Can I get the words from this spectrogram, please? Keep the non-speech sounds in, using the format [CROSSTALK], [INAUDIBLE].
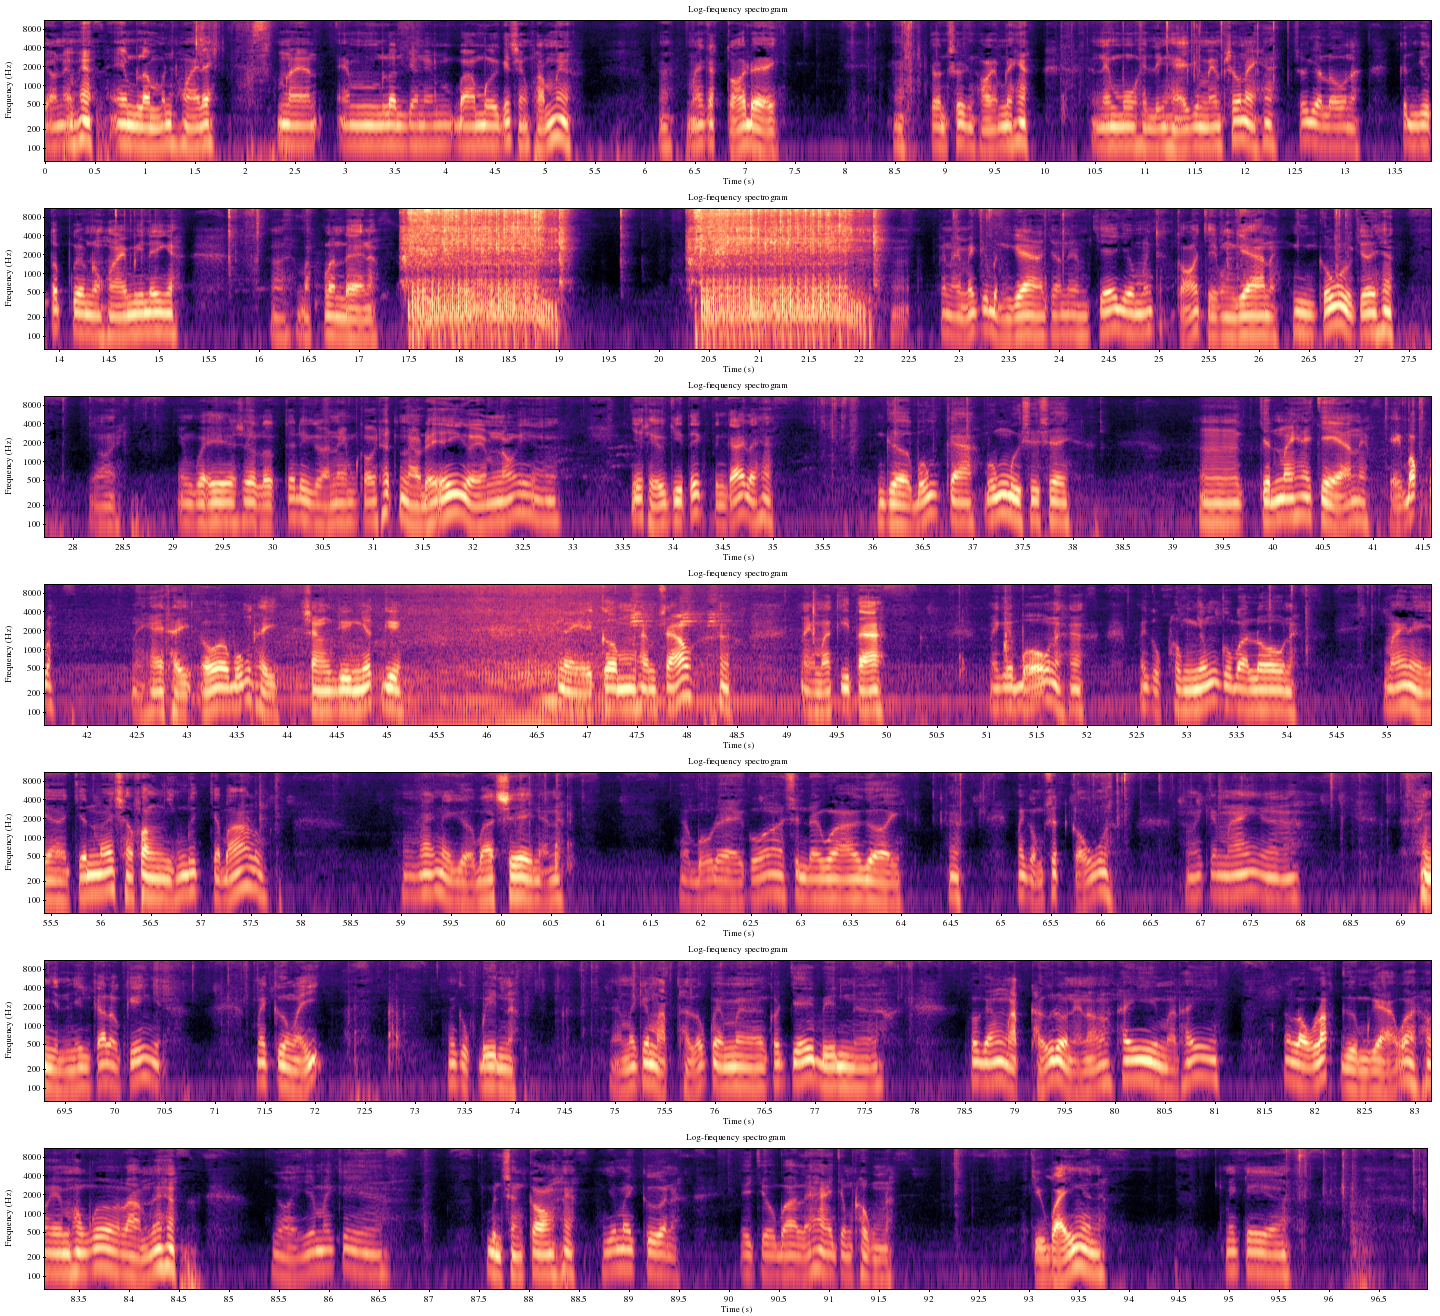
chào anh em ha. Em là Minh Hoài đây. Hôm nay anh, em lên cho anh em 30 cái sản phẩm ha. À, máy cắt cỏ đề. À, tên số điện thoại em đây ha. Anh em mua thì liên hệ cho em số này ha. Số Zalo nè kênh YouTube của em là Hoài Mini nha. Rồi bật lên đề nè. Cái này mấy cái bình ga cho anh em chế vô máy cắt cỏ chạy bằng ga nè. Nghiên cứu rồi chơi ha. Rồi em quay sơ lược cái đi rồi anh em coi thích nào để ý rồi em nói ờ, giới thiệu chi tiết từng cái lại ha. G4K 40cc à, trên máy hai chè anh em chạy bốc lắm. Này hai thì ở bốn thì xăng riêng nhất riêng. Này cơm 26 này Makita mấy cái bố nè ha. Mấy cục thùng nhúng của ba lô nè. Máy này ờ, trên máy xà phân gì không biết chà bá luôn máy này G3C nè nè. Bộ đề của Shindewa gời mấy cọng xích cũ mấy cái máy uh, [LAUGHS] nhìn như cá lau kiến vậy. Máy cưa Mỹ. Mấy cục pin nè. À, mấy cái mạch hồi lúc em uh, có chế pin uh, có gắn mạch thử rồi này nó thấy mà thấy nó lâu lắc gườm gà quá thôi em không có làm nữa ha. Rồi với mấy cái bình xăng con ha với máy cưa nè. Echo 302 trong thùng nè. Triệu bảy nha nè. Mấy cái uh,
